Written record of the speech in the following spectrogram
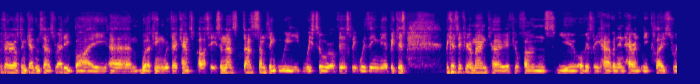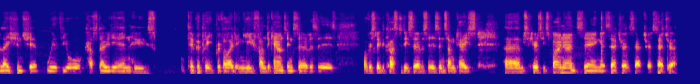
very often get themselves ready by um, working with their counterparties, and that's that's something we we saw obviously with EMIR because because if you're a manco, if you're funds, you obviously have an inherently close relationship with your custodian, who's typically providing you fund accounting services, obviously the custody services in some case, um, securities financing, etc., etc., etc.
